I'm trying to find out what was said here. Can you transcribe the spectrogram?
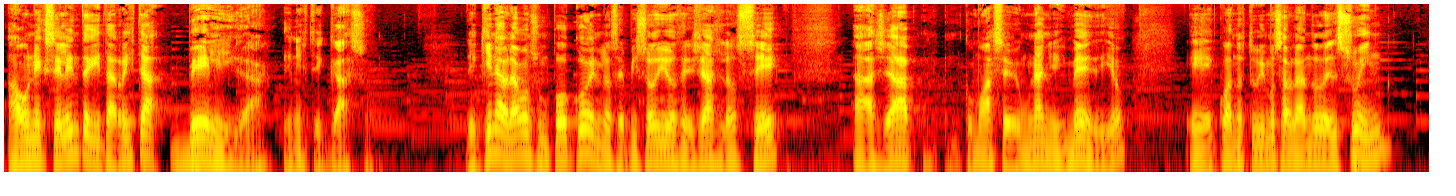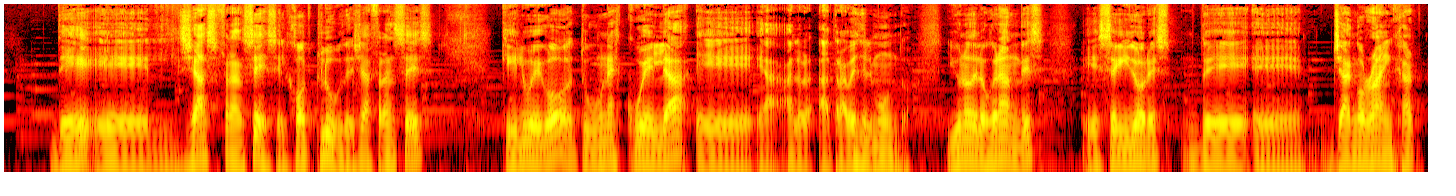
a un excelente guitarrista belga en este caso, de quien hablamos un poco en los episodios de Jazz Lo Sé, allá como hace un año y medio, eh, cuando estuvimos hablando del swing de, eh, jazz francés, el Hot Club de jazz francés, que luego tuvo una escuela eh, a, través del mundo. Y uno de los grandes eh, seguidores de eh, Django Reinhardt,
